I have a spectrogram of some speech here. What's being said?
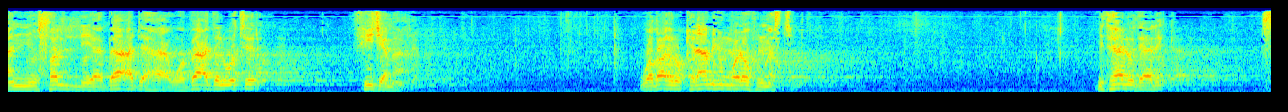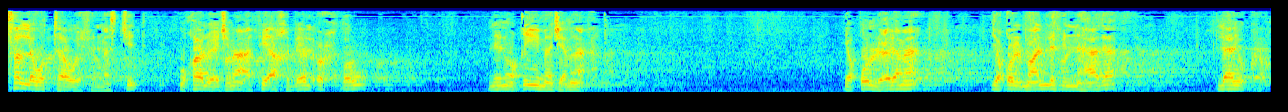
أن يصلي بعدها وبعد الوتر في جماعة. وظاهر كلامهم ولو في المسجد. مثال ذلك صلوا التراويح في المسجد وقالوا يا جماعة في آخر الليل احضروا لنقيم جماعة. يقول العلماء يقول المؤلف إن هذا لا يكره.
